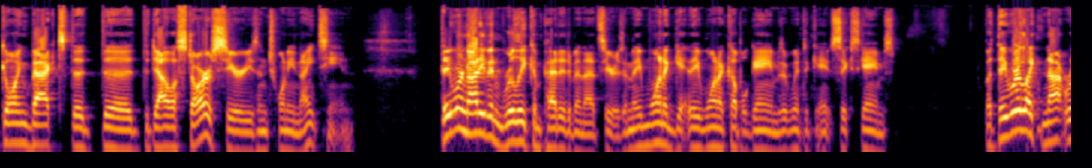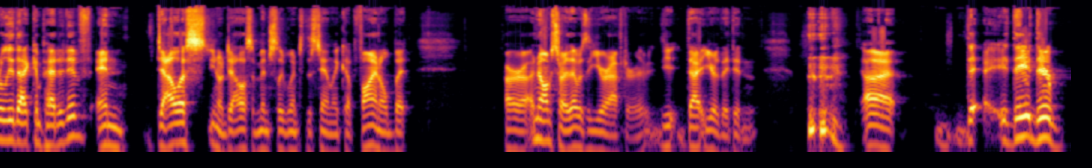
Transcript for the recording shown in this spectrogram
going back to the the, the Dallas Stars series in 2019. They were not even really competitive in that series, and they won a they won a couple games. It went to game, six games, but they were like not really that competitive. And Dallas, you know, Dallas eventually went to the Stanley Cup final, but or uh, no, I'm sorry, that was the year after. That year they didn't. uh, they, they they're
